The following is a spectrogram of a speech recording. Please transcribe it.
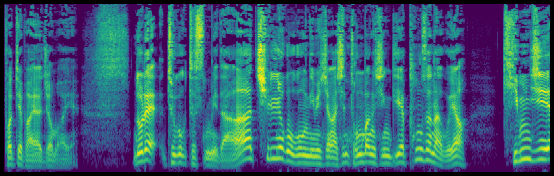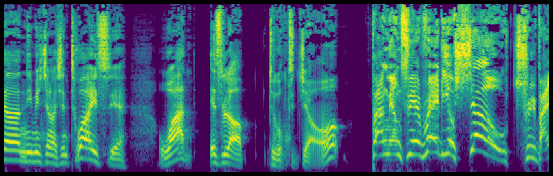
버텨봐야죠, 뭐, 예. 노래 두 곡 듣습니다. 7650님이 시청하신 동방신기의 풍선하고요. 김지아 님이 시청하신 트와이스의 What is Love 두 곡 듣죠. 박명수의 라디오 쇼 출발!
